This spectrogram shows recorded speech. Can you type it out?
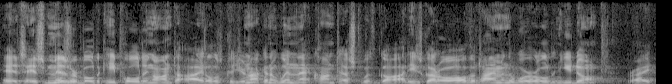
It's, it's, miserable to keep holding on to idols because you're not going to win that contest with God. He's got all the time in the world, and you don't, right?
